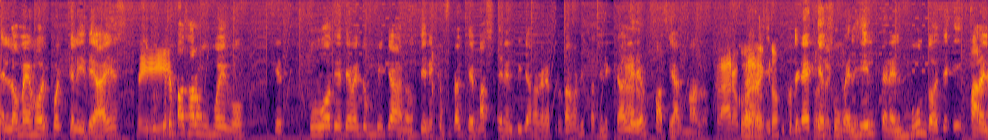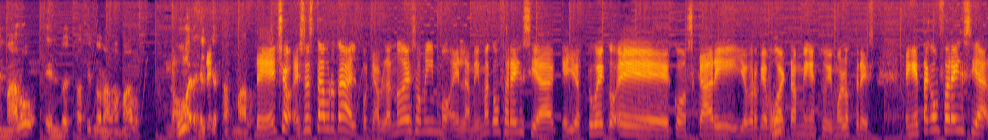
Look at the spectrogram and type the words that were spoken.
Es lo mejor porque la idea es, si tú quieres pasar un juego tú odies de ver de un villano, tienes que enfocarte más en el villano que en el protagonista, tienes que darle Claro. énfasis al malo. claro, Correcto. Y tú tienes que sumergirte en el mundo. Y para el malo, él no está haciendo nada malo. No, tú eres el de- que estás malo. De hecho, eso está brutal porque hablando de eso mismo, en la misma conferencia que yo estuve eh, con Scary y yo creo que Boar también estuvimos los tres, en esta conferencia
